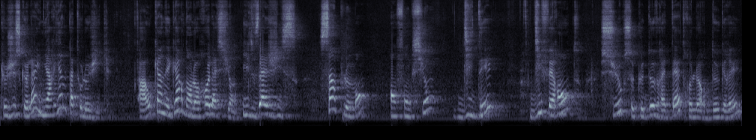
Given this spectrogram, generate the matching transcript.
que jusque-là, il n'y a rien de pathologique. À aucun égard dans leur relation. Ils agissent simplement en fonction d'idées différentes sur ce que devrait être leur degré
